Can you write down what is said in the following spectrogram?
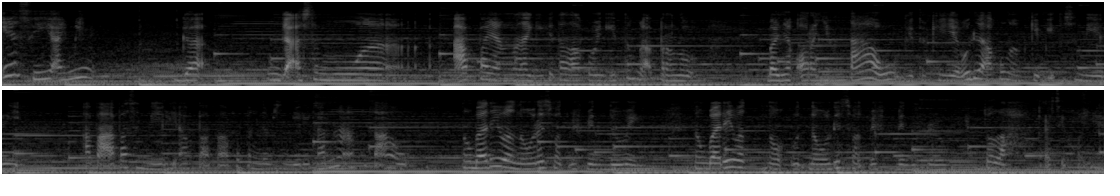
iya sih, I mean, nggak nggak semua apa yang lagi kita lakuin itu nggak perlu banyak orang yang tahu gitu kayak ya udah aku keep itu sendiri apa-apa sendiri apa-apa aku pendam sendiri. Karena aku tahu nobody will notice what we've been doing. Nobody would, know, would notice what we've been through. Itulah resikonya.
